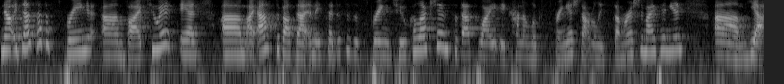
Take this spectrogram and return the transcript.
Now, it does have a spring um, vibe to it. And um, I asked about that, and they said this is a spring 2 collection. So that's why it kind of looks springish, not really summerish in my opinion. Um, yeah,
